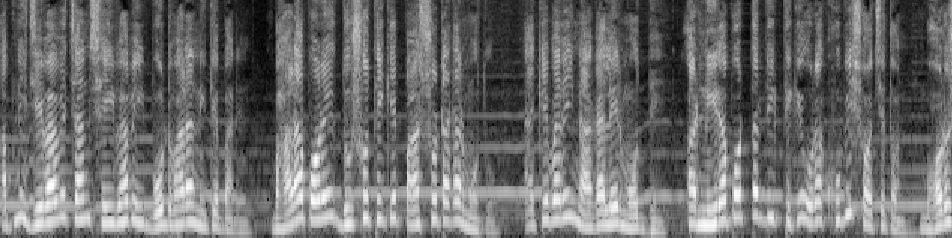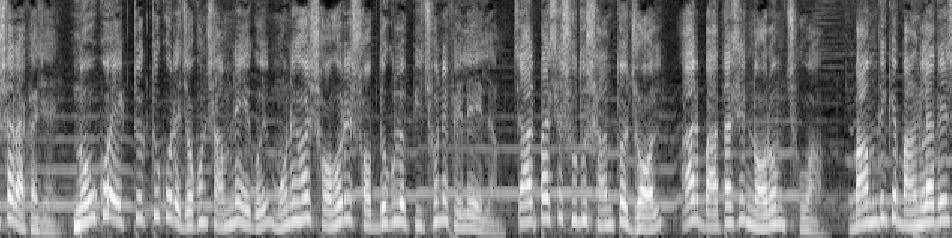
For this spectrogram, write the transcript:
আপনি যেভাবে চান সেইভাবেই বোট ভাড়া নিতে পারেন। ভাড়া পড়ে দুশো থেকে পাঁচশো টাকার মতো। একেবারেই নাগালের মধ্যে। আর নিরাপত্তার দিক থেকে ওরা খুবই সচেতন, ভরসা রাখা যায়। নৌকো একটু একটু করে যখন সামনে এগোয় মনে হয় শহরের শব্দগুলো পিছনে ফেলে এলাম। চারপাশে শুধু শান্ত জল আর বাতাসের নরম ছোঁয়া। বাম দিকে বাংলাদেশ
